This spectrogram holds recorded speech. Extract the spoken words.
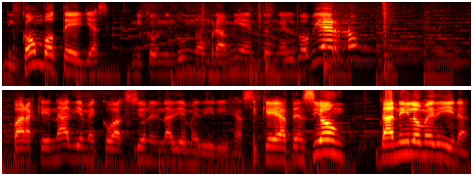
ni con botellas, ni con ningún nombramiento en el gobierno, para que nadie me coaccione, nadie me dirija. Así que atención, Danilo Medina,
